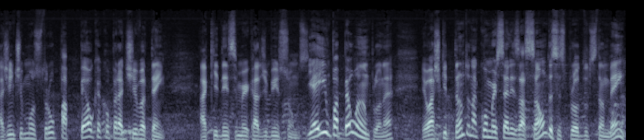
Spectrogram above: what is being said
a gente mostrou o papel que a cooperativa tem aqui nesse mercado de bioinsumos. E aí um papel amplo, né? Eu acho que tanto na comercialização desses produtos também,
